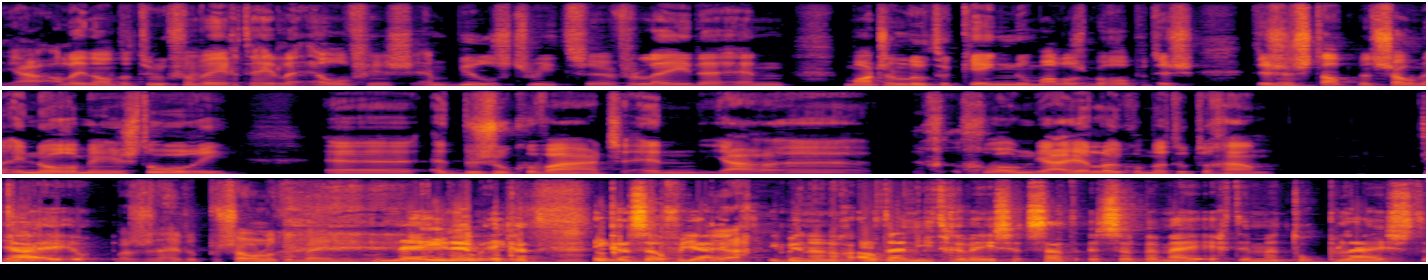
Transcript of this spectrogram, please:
ja, alleen al natuurlijk vanwege het hele Elvis en Beale Street eh, verleden en Martin Luther King, noem alles maar op. Het is, het is een stad met zo'n enorme historie. eh, het bezoeken waard. En ja, gewoon ja, heel leuk om naartoe te gaan. Ja, Maar dat is een hele persoonlijke mening. Hoor. Nee, nee, ik had, ik had zelf van ja, Ja. Ik, ik ben er nog altijd niet geweest. Het staat, het staat bij mij echt in mijn toplijst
